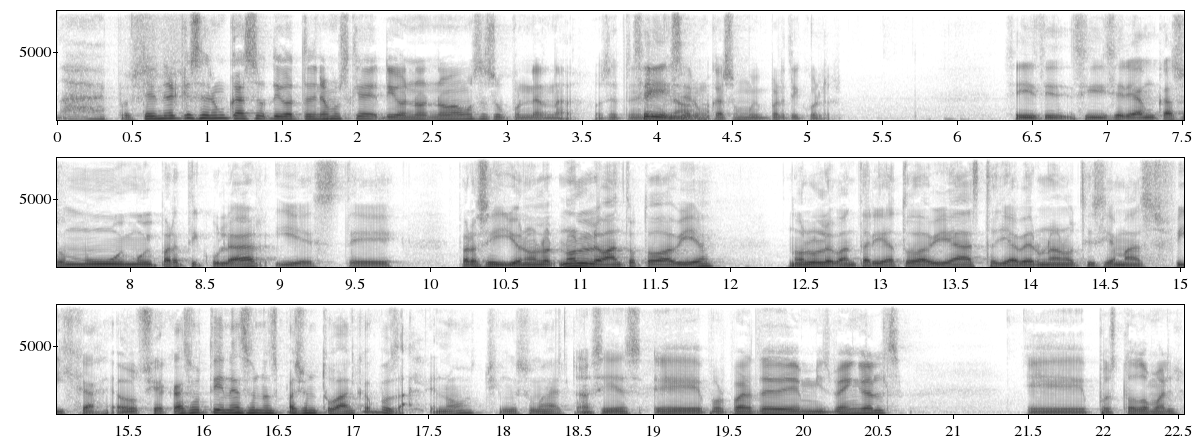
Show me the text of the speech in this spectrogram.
ay, pues. Tendría que ser un caso, digo, tendríamos que, digo, no, no vamos a suponer nada. O sea, tendría Sí, que no, ser un caso muy particular. Sí, sí, sí, sería un caso muy, muy particular. Y este. Pero sí, yo no lo, no lo levanto todavía. No lo levantaría todavía hasta ya ver una noticia más fija. O si acaso tienes un espacio en tu banca, pues dale, ¿no? Chingue su madre. Así es. Eh, por parte de mis Bengals, eh, pues todo mal.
